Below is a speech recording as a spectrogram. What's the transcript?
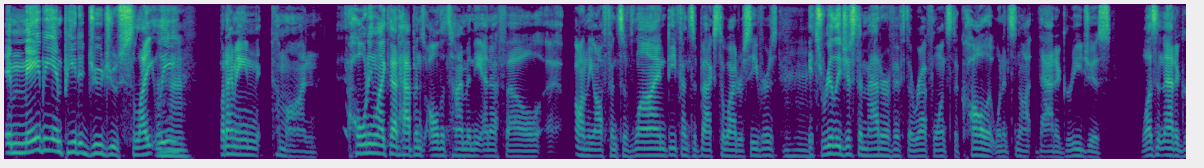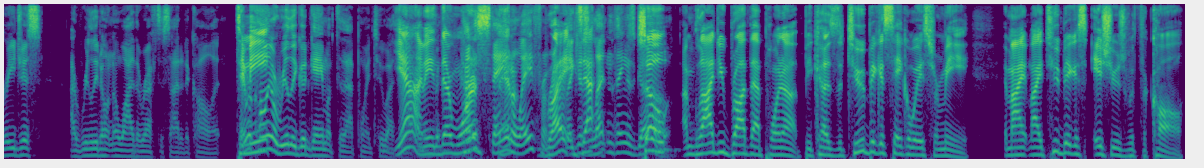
It maybe impeded Juju slightly, Mhm. but I mean, come on. Holding like that happens all the time in the NFL uh, on the offensive line, defensive backs to wide receivers. Mhm. It's really just a matter of if the ref wants to call it when it's not that egregious. Wasn't that egregious? I really don't know why the ref decided to call it. To they me- were calling a really good game up to that point too. I think. Yeah, I mean, there weren't staying away from right, it, like just letting things go. So I'm glad you brought that point up because the two biggest takeaways for me, and my my two biggest issues with the call,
